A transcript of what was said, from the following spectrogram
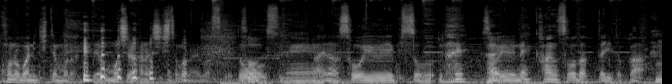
この場に来てもらって面白い話してもらいますけど。そうですね。あのそういうエピソードね、そういうね感想だったりとか、うん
